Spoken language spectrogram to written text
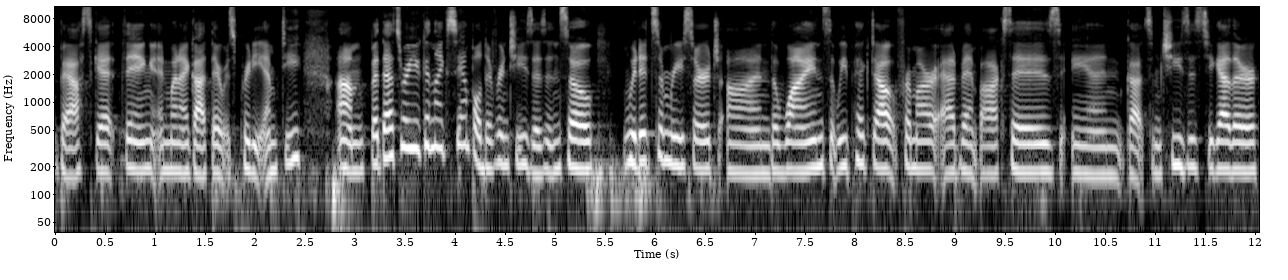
basket thing. And when I got there, it was pretty empty. Um, but that's where you can like sample different cheeses. And so we did some research on the wines that we picked out from our Advent boxes and got some cheeses together.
